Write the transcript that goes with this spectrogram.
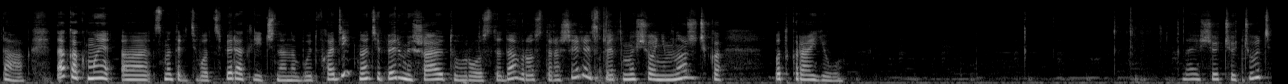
Так, так как мы, э, смотрите, вот теперь отлично она будет входить, но теперь мешают в росты, да, в росты расширились, поэтому еще немножечко под краю. Да, еще чуть-чуть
